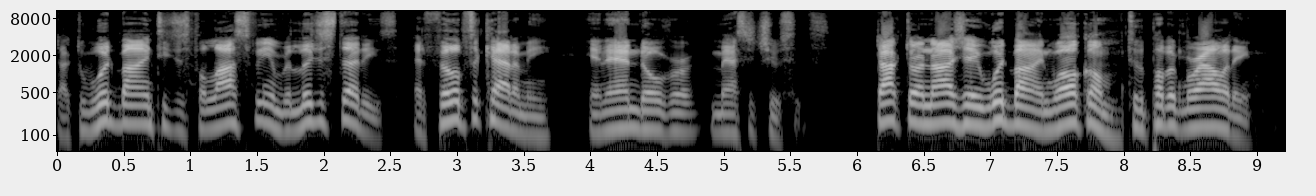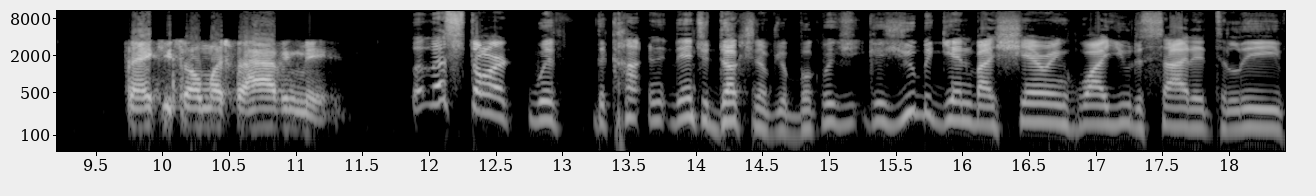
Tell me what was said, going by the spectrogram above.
Dr. Woodbine teaches philosophy and religious studies at Phillips Academy in Andover, Massachusetts. Dr. Onaje Woodbine, welcome to the Public Morality. Thank you so much for having me. Let's start with the the introduction of your book because you begin by sharing why you decided to leave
